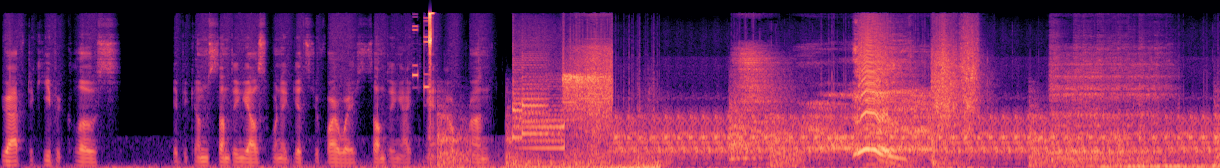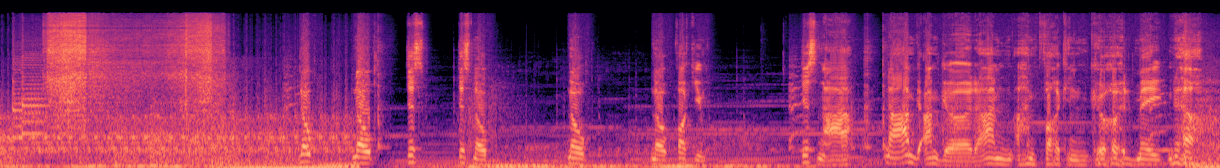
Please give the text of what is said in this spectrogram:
You have to keep it close. It becomes something else when it gets too far away. Something I can't outrun. Nope. Just, just nope. Nope. Nope. Fuck you. Just nah. Nah, I'm, I'm good. I'm, I'm fucking good, mate. Nah.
